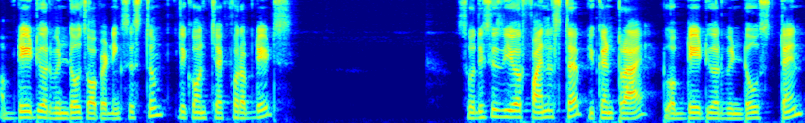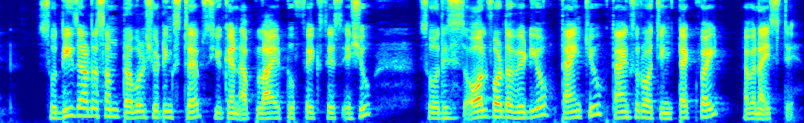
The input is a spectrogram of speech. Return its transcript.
Update your windows operating system. Click on check for updates. So this is your final step. You can try to update your windows 10 so these are the some troubleshooting steps you can apply to fix this issue. So this is all for the video. Thank you. Thanks for watching TechWhite have a nice day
